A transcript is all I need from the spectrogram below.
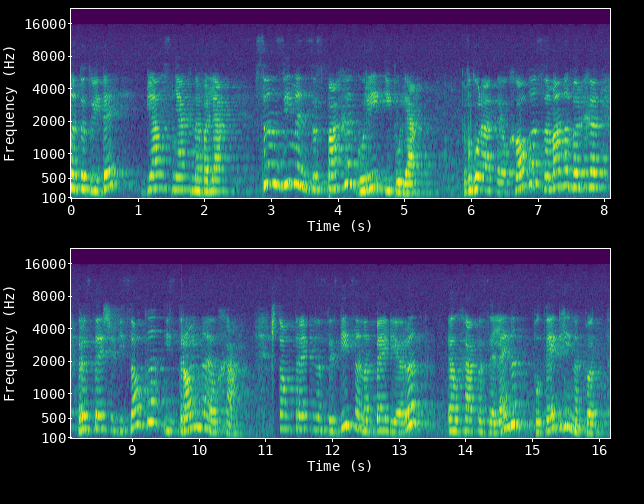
Есената дойде, бял сняг наваля, сън зимен заспаха гори и поля. В гората Елхова, сама на върха, растеше висока и стройна елха. Щом трепна звездица над белия ръд, елхата зелена потегли на път.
